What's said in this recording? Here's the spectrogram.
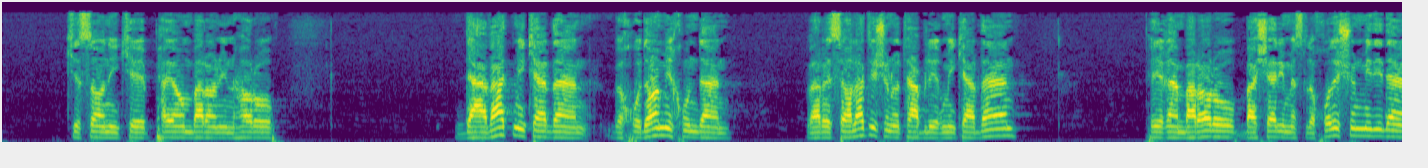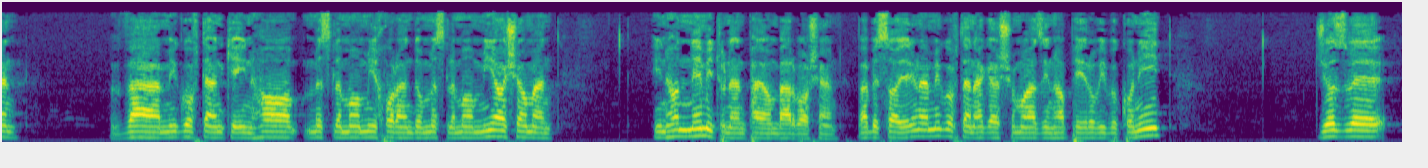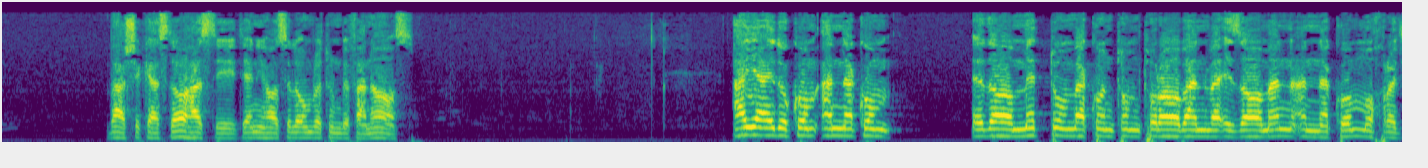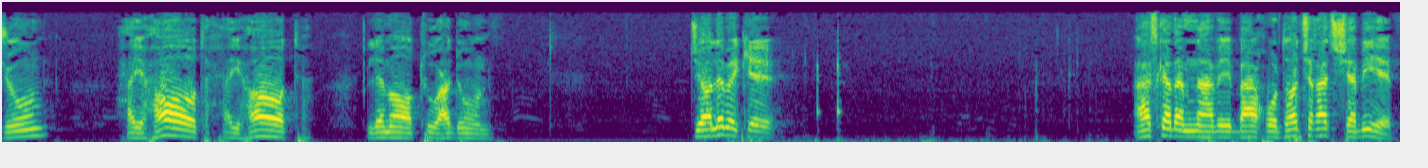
کسانی که پیامبران اینها رو دعوت می‌کردن به خدا میخوندن و رسالتشون رو تبلیغ می‌کردن پیغمبرا رو بشری مثل خودشون می‌دیدن و می‌گفتن که اینها مثل ما می‌خورند و مثل ما میآشامند. اینها نمی‌تونن پیامبر باشن. و به سایرین هم می‌گفتن اگر شما از اینها پیروی بکنید جزو ورشکسته ها هستید یعنی حاصل عمرتون به فناست ایعدکم انکم اذا متم و کنتم ترابا و اذا من انکم مخرجون. حیحات حیحات لما توعدون. جالبه که ارز کردم نحوه برخوردها چقدر شبیه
